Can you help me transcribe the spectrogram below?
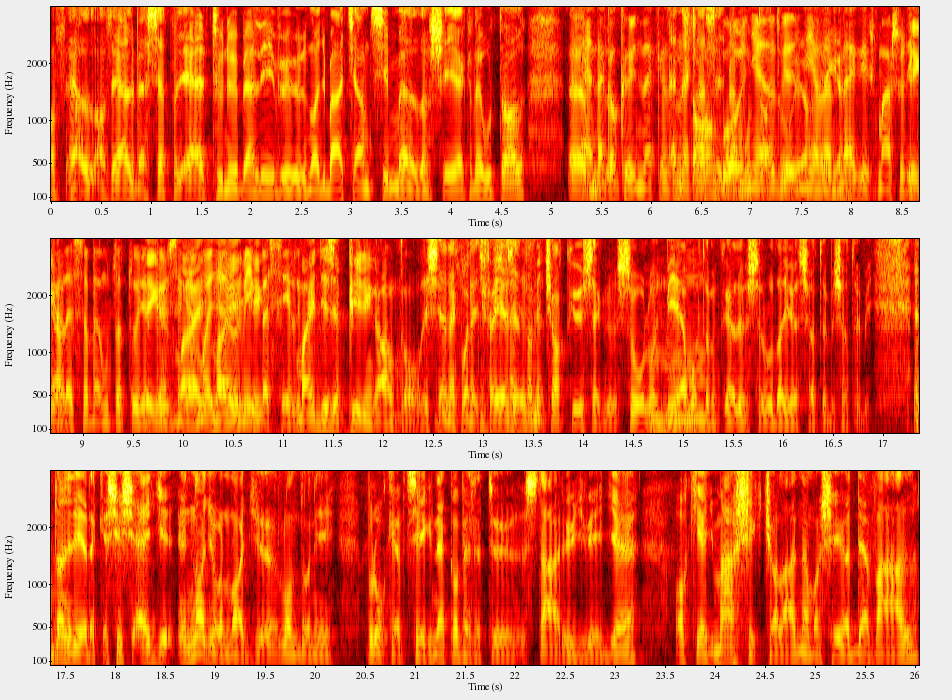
az, el, az elveszett, vagy eltűnőben lévő nagybátyám címmel, ez a sélyekre utal. Um, ennek a könyvnek ez ennek most angol nyelvén jelent meg, és másodikán lesz a bemutatója igen, kőszegen, majd erről még beszélünk. My Disappearing Uncle, és ennek van egy fejezet, fejezet. ami csak kőszegről szól, hogy milyen mhm. volt, amikor először odajött, stb. stb. Ez nagyon érdekes, és egy, egy nagyon nagy londoni broker cégnek a vezető sztár ügyvédje, aki egy másik család, nem a se, a Deval,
